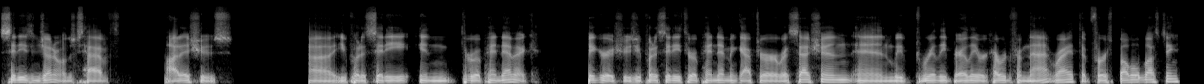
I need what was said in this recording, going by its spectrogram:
cities in general, just have a lot of issues uh, you put a city in through a pandemic, bigger issues. You put a city through a pandemic after a recession, and we've really barely recovered from that. Right, the first bubble busting.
